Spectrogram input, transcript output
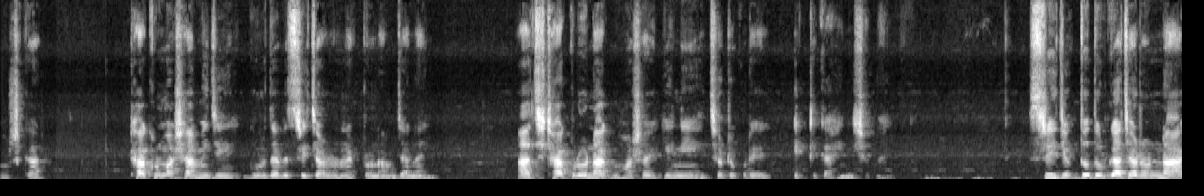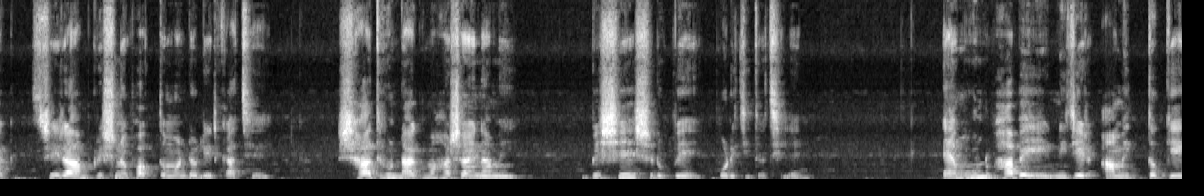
নমস্কার। ঠাকুরমা স্বামীজি গুরুদেবের শ্রীচরণের প্রণাম জানাই। আজ ঠাকুর নাগ মহাশয়কে নিয়ে ছোট করে একটি কাহিনী শোনাই। শ্রীযুক্ত দুর্গাচরণ নাগ শ্রীরামকৃষ্ণ ভক্তমণ্ডলীর কাছে সাধু নাগ মহাশয় নামে বিশেষ রূপে পরিচিত ছিলেন। এমনভাবে নিজের আমিত্বকে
